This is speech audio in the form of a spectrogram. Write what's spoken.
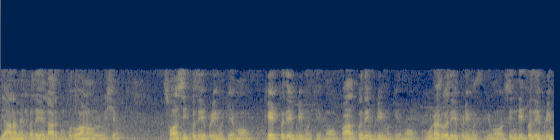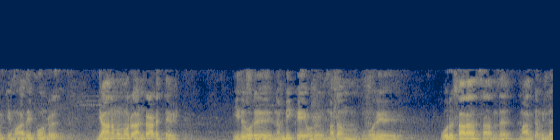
தியானம் என்பது எல்லாருக்கும் பொதுவான ஒரு விஷயம். சுவாசிப்பது எப்படி முக்கியமோ கேட்பது எப்படி முக்கியமோ பார்ப்பது எப்படி முக்கியமோ உணர்வது எப்படி முக்கியமோ சிந்திப்பது எப்படி முக்கியமோ அதை போன்று தியானமும் ஒரு அன்றாட தேவை. இது ஒரு நம்பிக்கை ஒரு மதம் ஒரு ஒரு சாரார் சார்ந்த மார்க்கம் இல்லை.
